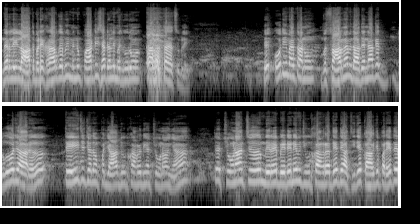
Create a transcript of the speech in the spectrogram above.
ਮੇਰੇ ਲਈ ਹਾਲਾਤ ਬੜੇ ਖਰਾਬ ਗਏ ਵੀ ਮੈਨੂੰ ਪਾਰਟੀ ਛੱਡਣ ਲਈ ਮਜਬੂਰ ਹੋ ਕਰ ਦਿੱਤਾ ਇਸ ਵੇਲੇ। ਤੇ ਉਹਦੀ ਮੈਂ ਤੁਹਾਨੂੰ ਵਿਸਾਰਨਾ ਵੀ ਦੱਸ ਦਿੰਦਾ ਕਿ 2023 ਚ ਜਦੋਂ ਪੰਜਾਬ ਯੂਥ ਕਾਂਗਰਸ ਦੀਆਂ ਚੋਣਾਂ ਹੋਈਆਂ, ਤੇ ਚੋਣਾਂ 'ਚ ਮੇਰੇ ਬੇਟੇ ਨੇ ਵੀ ਯੂਥ ਕਾਂਗਰਸ ਦੇ ਦਿਹਾਤੀ ਦੇ ਕਾਗਜ਼ ਭਰੇ ਤੇ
